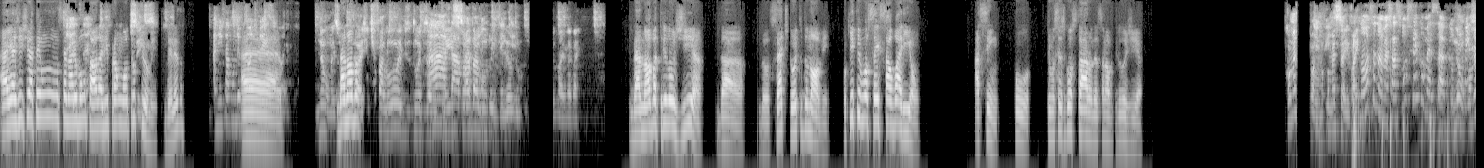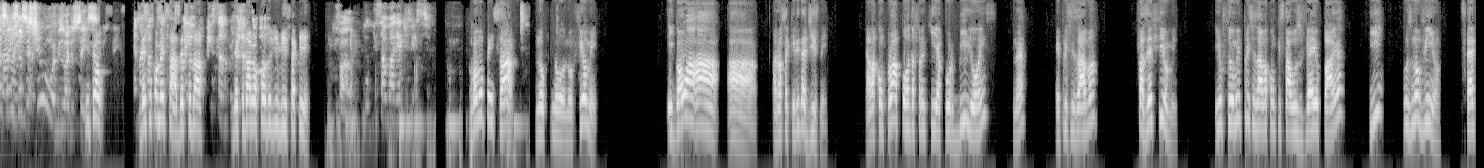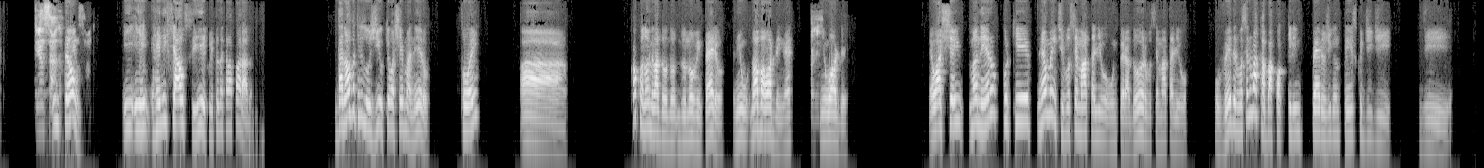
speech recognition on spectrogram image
Aí a gente já tem um cenário Seis, montado né? ali para um outro Seis. filme, beleza? A gente tá falando do episódio é... 3 agora. Não, mas da nova... a gente falou do episódio ah, 3 tá, só da luta, entendeu? Vai, vai, vai. Da nova trilogia da, do 7, do 8 e do 9. O que, que vocês salvariam? Assim, por, que vocês gostaram dessa nova trilogia? Começa, Paloma, começa aí, vai. Nossa, não, mas só se você começar. não, começa aí, ainda. você assistiu o episódio 6. Então, é deixa eu começar, deixa eu dar, deixa eu dar meu ponto de vista aqui. Fala. O que salvaria é difícil. Vamos pensar no, no, no filme igual a, a, a, a nossa querida Disney. Ela comprou a porra da franquia por bilhões, né? E precisava fazer filme. E o filme precisava conquistar os velho paia e os novinhos, certo? Criançada. Então, e, e reiniciar o ciclo e toda aquela parada. Da nova trilogia, o que eu achei maneiro foi a. Qual que é o nome lá do, do, do novo Império? New, Nova Ordem, né? New Order. Eu achei maneiro porque realmente você mata ali o, o Imperador, você mata ali o, o Vader, você não vai acabar com aquele império gigantesco de, de, de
